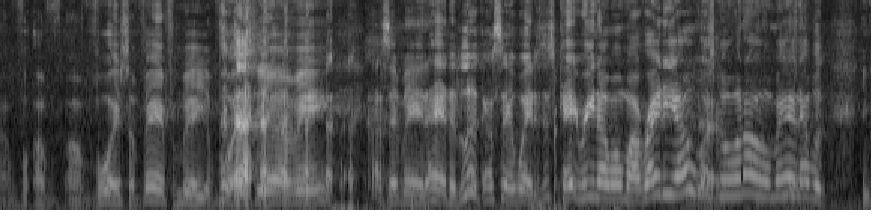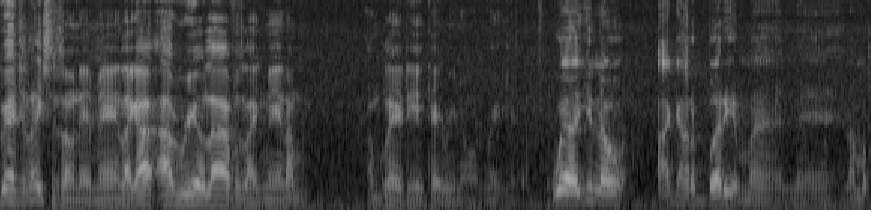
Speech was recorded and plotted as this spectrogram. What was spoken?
a, a, a voice, a very familiar voice. You know what I mean? I said, man, I had to look. I said, wait, is this K-Rino on my radio? What's Yeah. going on, man? Yeah. That was congratulations on that, man. Like I, I real live was like, man, I'm I'm glad to hear K-Rino on the radio. Well, you know, I got a buddy of mine, man, and I'm gonna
